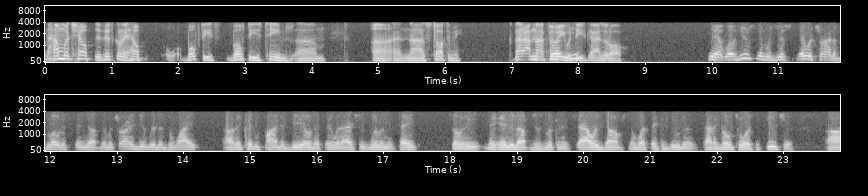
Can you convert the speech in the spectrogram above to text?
how much help is this going to help both these both these teams? Um, uh, Nas, talk to me, because I'm not familiar well, with these guys at all. Yeah, well, Houston was just they were trying to blow this thing up. They were trying to get rid of Dwight. Uh, they couldn't find a deal that they were actually willing to take. So they they ended up just looking at salary dumps and what they could do to kind of go towards the future. Uh,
